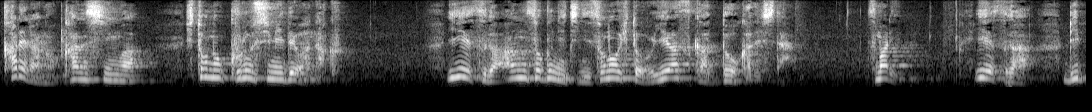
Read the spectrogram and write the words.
彼らの関心は人の苦しみではなくイエスが安息日にその人を癒すかどうかでした。つまりイエスが立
